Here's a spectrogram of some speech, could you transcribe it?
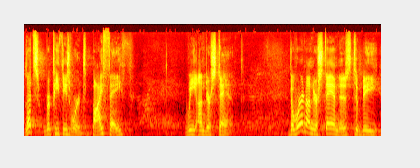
let's repeat these words. By faith, we understand. The word understand is to be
